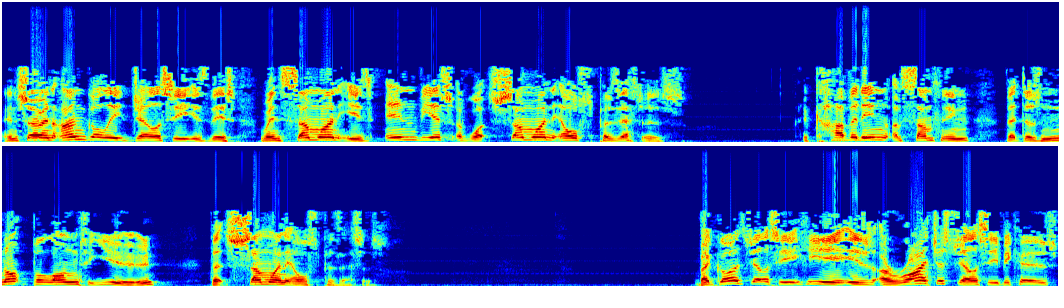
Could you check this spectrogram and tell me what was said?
And so an ungodly jealousy is this, when someone is envious of what someone else possesses, a coveting of something that does not belong to you that someone else possesses. But God's jealousy here is a righteous jealousy because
